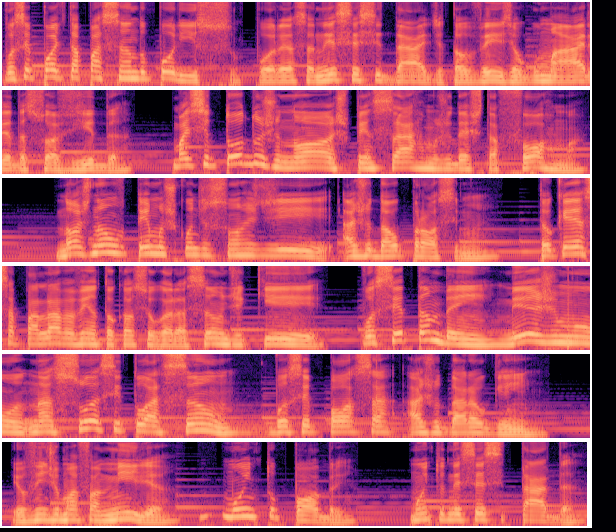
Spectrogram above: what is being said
Você pode estar passando por isso, por essa necessidade, talvez em alguma área da sua vida. Mas se todos nós pensarmos desta forma, nós não temos condições de ajudar o próximo. Então, que essa palavra venha tocar o seu coração de que você também, mesmo na sua situação, você possa ajudar alguém. Eu vim de uma família muito pobre, muito necessitada,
